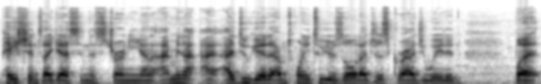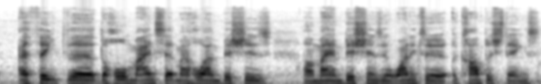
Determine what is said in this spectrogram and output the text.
patience, I guess, in this journey. And I mean, I, I do get it. I'm 22 years old. I just graduated, but I think the the whole mindset, my whole ambitions, uh, my ambitions, and wanting to accomplish things.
